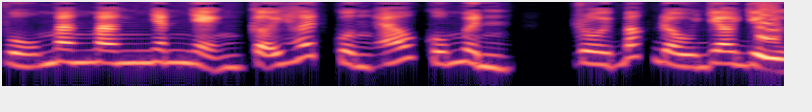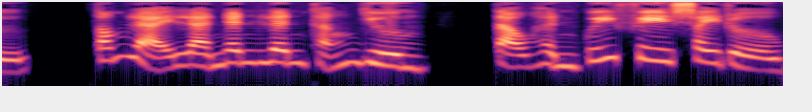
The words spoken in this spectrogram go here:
vụ mang mang nhanh nhẹn cởi hết quần áo của mình, rồi bắt đầu do dự, tóm lại là nên lên thẳng giường, tạo hình quý phi say rượu,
